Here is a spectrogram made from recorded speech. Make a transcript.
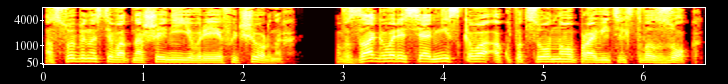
особенности в отношении евреев и черных, в заговоре сионистского оккупационного правительства ЗОК,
